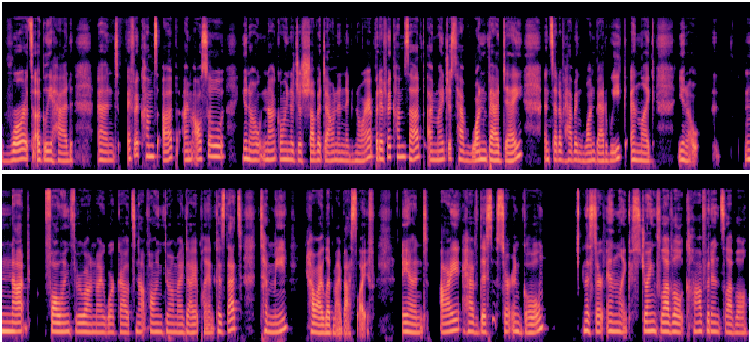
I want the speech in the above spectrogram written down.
roar its ugly head. And if it comes up, I'm also, you know, not going to just shove it down and ignore it. But if it comes up, I might just have one bad day instead of having one bad week and, like, you know, not following through on my workouts, not following through on my diet plan. Cause that's to me how I live my best life. And I have this certain goal the certain like strength level, confidence level,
